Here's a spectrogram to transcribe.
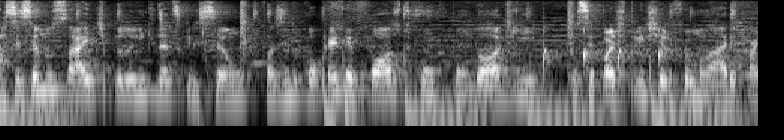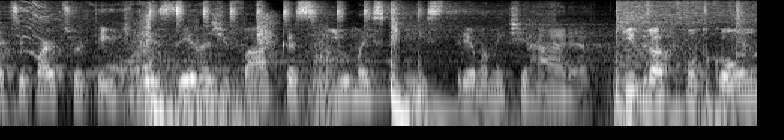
Acessando o site pelo link da descrição, fazendo qualquer depósito com o cupom DOG, você pode preencher o formulário e participar do sorteio de dezenas de facas e uma skin extremamente rara. Keydrop.com,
